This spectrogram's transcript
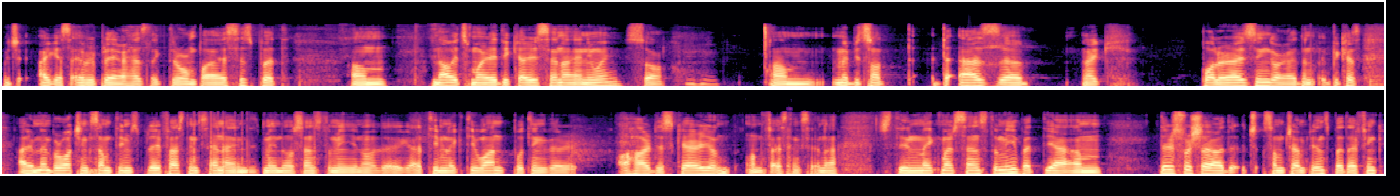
which I guess every player has like their own biases. But um, now it's more AD carry Senna anyway. So mm-hmm. um, maybe it's not as uh, like polarizing or I don't because I remember watching some teams play Fasting Senna and it made no sense to me. You know, like a team like T1 putting their hardest carry on on Fasting Senna just didn't make much sense to me. But yeah, um, there's for sure some champions, but I think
